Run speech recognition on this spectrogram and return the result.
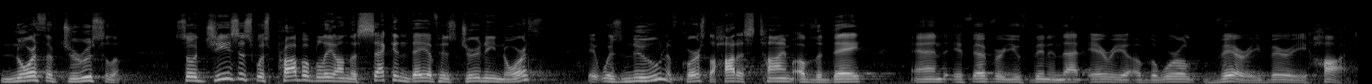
north of Jerusalem. So Jesus was probably on the second day of His journey north. It was noon, of course, the hottest time of the day, and if ever you've been in that area of the world, very, very hot.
